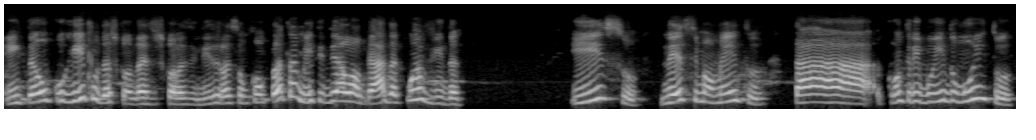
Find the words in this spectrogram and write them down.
Então, o currículo das, das escolas indígenas elas são completamente dialogadas com a vida. E isso, nesse momento, está contribuindo muito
